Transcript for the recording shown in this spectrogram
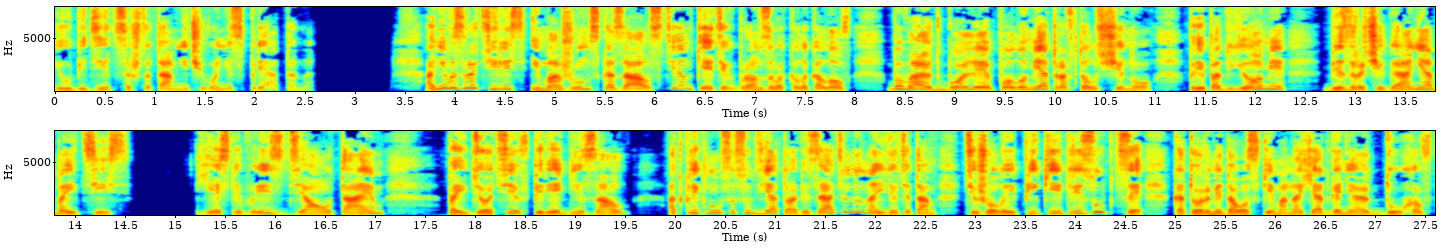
и убедиться, что там ничего не спрятано. Они возвратились, и Мажун сказал, стенки этих бронзовых колоколов бывают более полуметра в толщину, при подъеме без рычага не обойтись. Если вы с Дяо Таем пойдете в передний зал, — откликнулся судья, — то обязательно найдете там тяжелые пики и трезубцы, которыми даосские монахи отгоняют духов.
